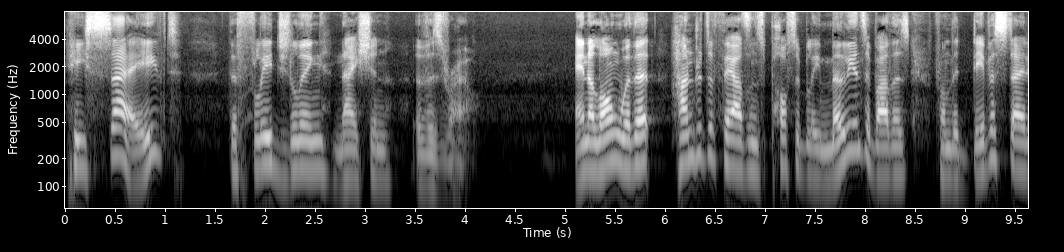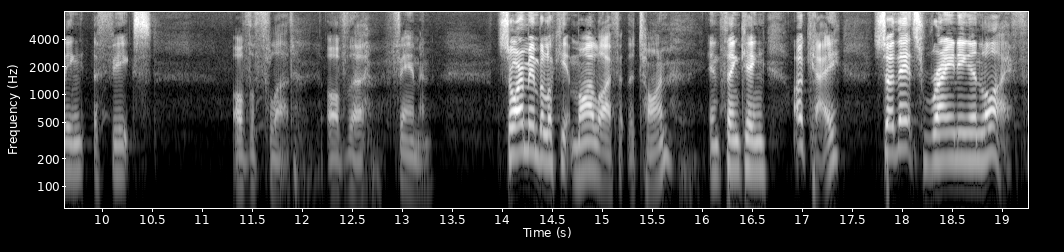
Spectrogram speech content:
He saved the fledgling nation of Israel. And along with it, hundreds of thousands, possibly millions of others from the devastating effects of the flood, of the famine. So I remember looking at my life at the time and thinking, okay, so that's reigning in life.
